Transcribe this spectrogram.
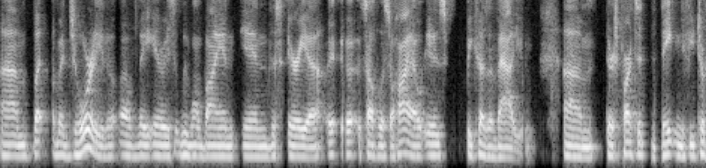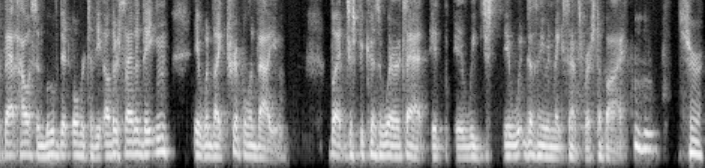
Um, but a majority of the areas that we won't buy in in this area, uh, Southwest Ohio, is because of value. Um, there's parts of Dayton. If you took that house and moved it over to the other side of Dayton, it would like triple in value. But just because of where it's at, it, it we just it doesn't even make sense for us to buy. Mhm. Sure.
